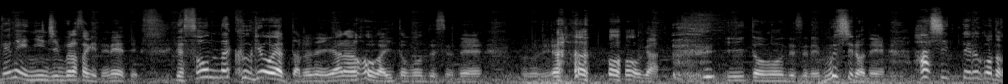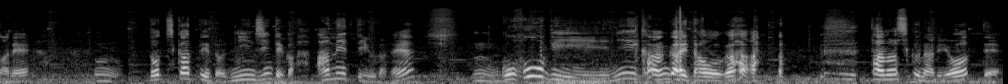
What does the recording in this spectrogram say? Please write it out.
でね、人参ぶら下げてね、って。いや、そんな苦行やったらね、やらん方がいいと思うんですよね。うん、やらん方がいいと思うんですね。むしろね、走ってることがね、うん、どっちかっていうと、人参っていうか、雨っていうかね、うん、ご褒美に考えた方が 楽しくなるよって、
